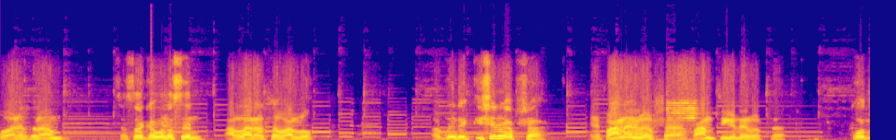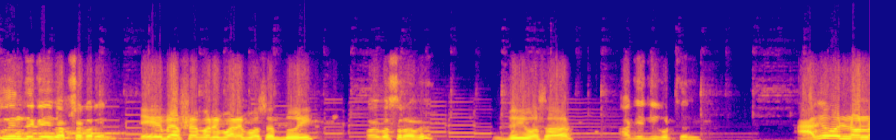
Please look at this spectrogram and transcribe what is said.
ওয়ালাইকুম। সালাম চাচা কেমন আছেন? আল্লাহ রাখতে ভালো। আপনি এটা কিসের ব্যবসা? এটা পানের ব্যবসা পান সিগারেটের ব্যবসা। কতদিন থেকে এই ব্যবসা করেন? এই ব্যবসা করে পরে বছর দুই। কয় বছর হবে? দুই বছর। আগে কি করতেন? আগে অন্য অন্য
